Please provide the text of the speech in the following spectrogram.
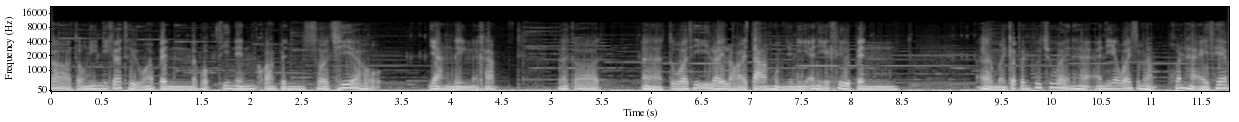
ก็ตรงนี้นี่ก็ถือว่าเป็นระบบที่เน้นความเป็นโซเชียลอย่างหนึ่งนะครับ แล้วก็เอ่อตัวที่ลอยๆ ตามผมอยู่นี้อันนี้ก็คือเป็น เออเหมือนกับเป็นผู้ช่วยนะฮะ อันนี้เอาไว้สำหรับค้นหาไอเทม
